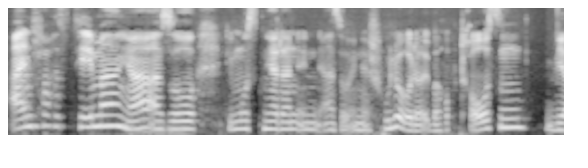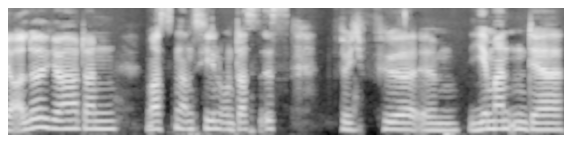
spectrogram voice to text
einfaches Thema. Ja, also die mussten ja dann in, also in der Schule oder überhaupt draußen, wir alle ja dann Masken anziehen und das ist für, für ähm, jemanden, der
